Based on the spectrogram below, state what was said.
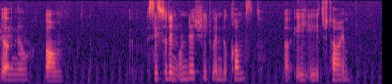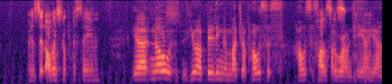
Mm, what do Ja. you mean now? Um, siehst du den Unterschied, wenn du kommst uh, each time? Or does it always look the same? Yeah, no, you are building a much of houses, houses, Houses? around here, yeah.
